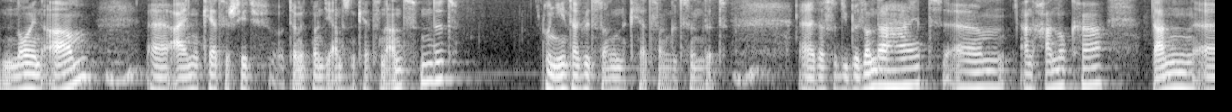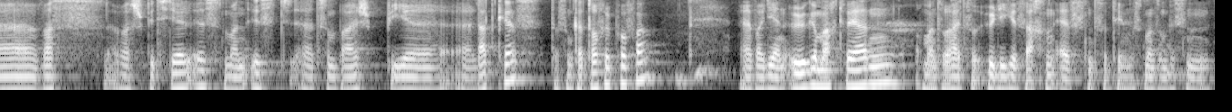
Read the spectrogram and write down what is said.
neun Armen. Mhm. Äh, eine Kerze steht, damit man die anderen Kerzen anzündet. Und jeden Tag wird so eine Kerze angezündet. Mhm. Äh, das ist so die Besonderheit ähm, an Hanukkah. Dann, äh, was, was speziell ist, man isst äh, zum Beispiel äh, Latkes, das sind Kartoffelpuffer, mhm. äh, weil die an Öl gemacht werden und man soll halt so ölige Sachen essen, zu dem, dass man so ein bisschen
